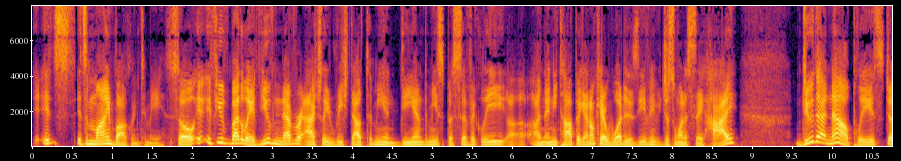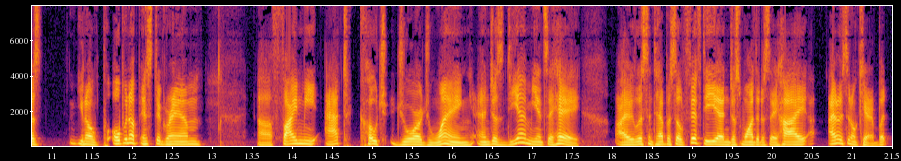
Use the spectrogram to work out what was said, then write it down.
it's it's mind boggling to me. So if you've, by the way, if you've never actually reached out to me and DM'd me specifically uh, on any topic, I don't care what it is, even if you just want to say hi, do that now, please. Just you know, open up Instagram, uh, find me at Coach George Wang, and just DM me and say, hey, I listened to episode 50 and just wanted to say hi. I honestly don't care, but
